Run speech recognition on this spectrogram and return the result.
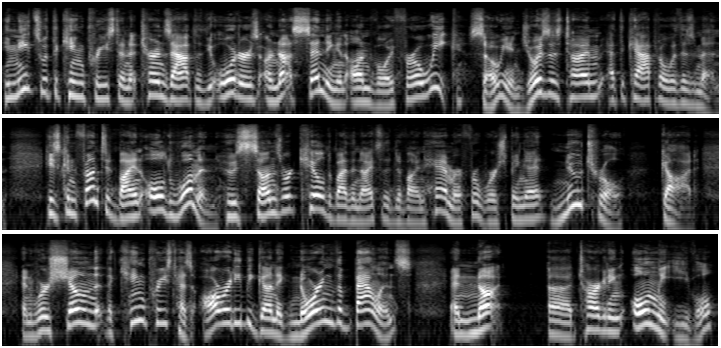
He meets with the king priest, and it turns out that the orders are not sending an envoy for a week, so he enjoys his time at the capital with his men. He's confronted by an old woman whose sons were killed by the Knights of the Divine Hammer for worshiping a neutral god. And we're shown that the king priest has already begun ignoring the balance and not uh, targeting only evil,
